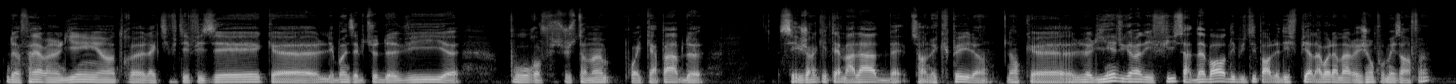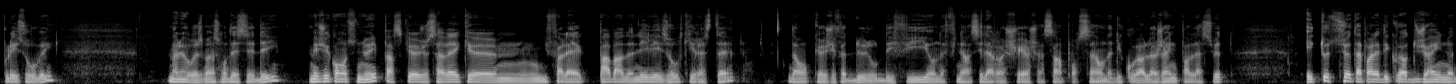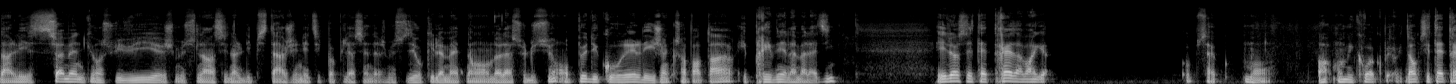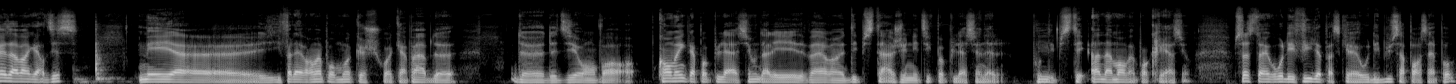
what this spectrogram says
de faire un lien entre l'activité physique, les bonnes habitudes de vie, pour justement être capable de ces gens qui étaient malades, ben, s'en occuper. Donc, euh, le lien du grand défi, ça a d'abord débuté par le défi Pierre Lavoie dans ma région pour mes enfants, pour les sauver. Malheureusement, ils sont décédés. Mais j'ai continué parce que je savais qu'il ne fallait pas abandonner les autres qui restaient. Donc, euh, j'ai fait deux autres défis. On a financé la recherche à 100% On a découvert le gène par la suite. Et tout de suite, après la découverte du gène, dans les semaines qui ont suivi, je me suis lancé dans le dépistage génétique populationnel. Je me suis dit, OK, là, maintenant, on a la solution. On peut découvrir les gens qui sont porteurs et prévenir la maladie. Et là, c'était très avant-gardiste. Oups, ça- mon, ah, mon micro a coupé. Donc, c'était très avant-gardiste. Mais euh, il fallait vraiment pour moi que je sois capable de dire on va convaincre la population d'aller vers un dépistage génétique populationnel pour dépister en amont avant procréation. Puis ça, c'est un gros défi là, parce qu'au début, ça passait pas.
